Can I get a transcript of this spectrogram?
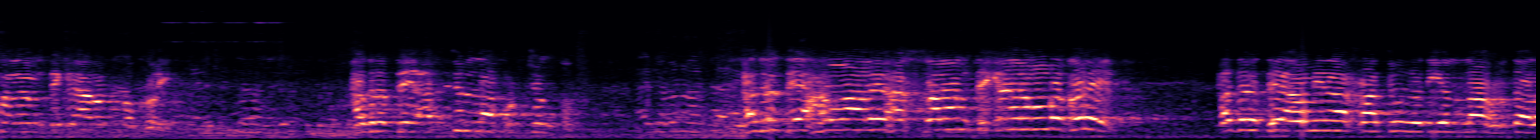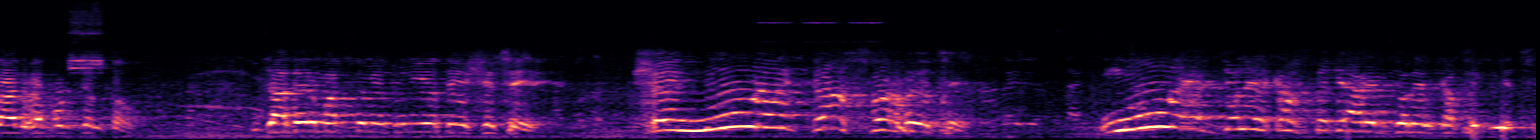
সালাম থেকে আরম্ভ করে। হযরতে আব্দুল্লাহ পর্যন্ত। হযরতে হাওয়া আলাইহিস সালাম থেকে আরম্ভ করে হযরতে আমিনা খাতুন আনহা পর্যন্ত যাদের মাধ্যমে দুনিয়াতে এসেছে, সেই নূরের ট্রান্সফার হয়েছে। নূর একজনের কাছ থেকে আরেকজনের কাছে গিয়েছে।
